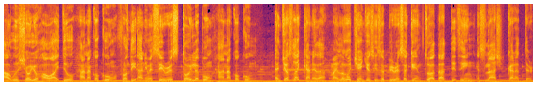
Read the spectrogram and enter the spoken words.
I will show you how I do Hanako-kun from the anime series Toilet-Bound Hanako-kun. And just like Canada, my logo changes its appearance again to adapt the theme slash character.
